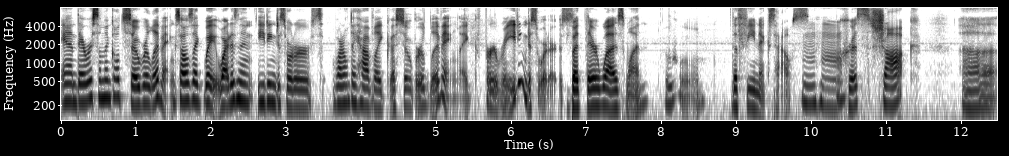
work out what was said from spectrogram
and there was something called sober living. So I was like, wait, why doesn't eating disorders, why don't they have like a sober living, like for eating disorders? but there was one, Ooh. the Phoenix House. Mhm. Chris Shock, uh,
